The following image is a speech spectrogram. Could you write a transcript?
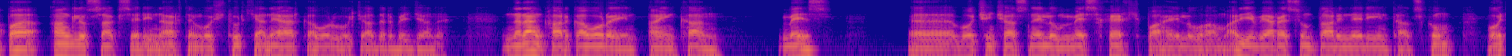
Ապա անգլոսաքսերին արդեն ոչ Թուրքիան է հարկավոր, ոչ Ադրբեջանը։ Նրանք հարկավոր էին այնքան մեզ ոչնչացնելու մեզ խեղճ պահելու համար եւ 30 տարիների ընթացքում ոչ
